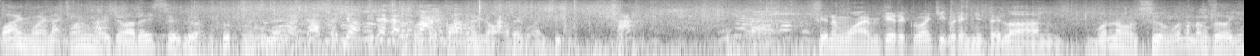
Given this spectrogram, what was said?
quá ngoài lạnh quá mọi người cho vào đây sưởi lửa một chút. Mấy chị Đấy là cho phải nhờ tí đây là còn cái quán này nhỏ ở đây của anh chị. Hả? phía đằng ngoài bên kia thì các anh chị có thể nhìn thấy là vẫn là còn sương vẫn còn đang rơi nhé.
